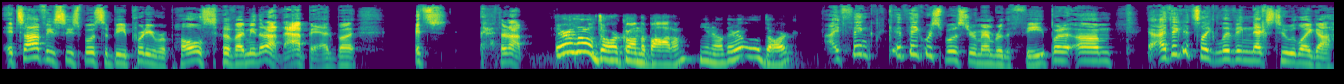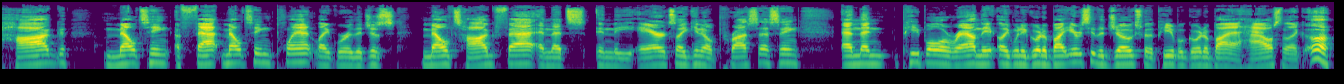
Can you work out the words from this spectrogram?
it's obviously supposed to be pretty repulsive. I mean, they're not that bad, but it's they're not. They're a little dark on the bottom. You know, they're a little dark. I think I think we're supposed to remember the feet, but um, I think it's like living next to like a hog melting a fat melting plant, like where it just melts hog fat and that's in the air. It's like you know processing. And then people around, they like when you go to buy. You ever see the jokes where the people go to buy a house and they're like, "Oh,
